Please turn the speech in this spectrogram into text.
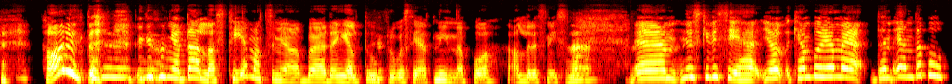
Har du inte? Du kan sjunga Dallas-temat som jag började helt oprovocerat nynna på alldeles nyss. Nej. Ehm, nu ska vi se här. Jag kan börja med den enda bok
